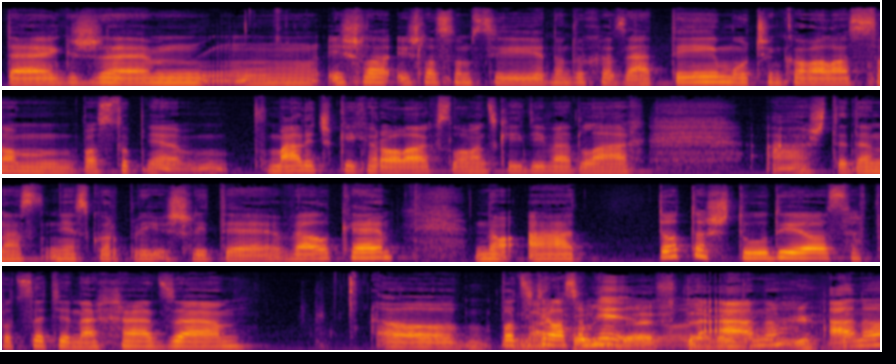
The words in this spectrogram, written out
takže mm, išla, išla som si jednoducho za tým, účinkovala som postupne v maličkých rolách v slovenských divadlách až teda nás neskôr prišli tie veľké. No a toto štúdio sa v podstate nachádza Uh, pocitila som... Ne... Áno, áno,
